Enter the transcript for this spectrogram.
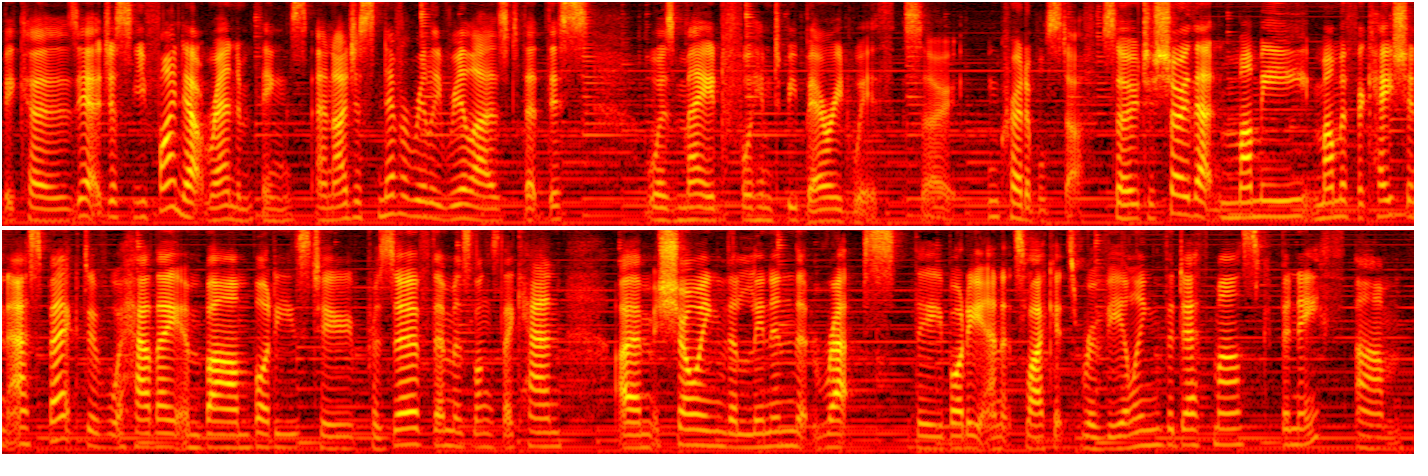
because yeah, just you find out random things, and I just never really realized that this was made for him to be buried with. So incredible stuff. So to show that mummy mummification aspect of how they embalm bodies to preserve them as long as they can, I'm showing the linen that wraps the body, and it's like it's revealing the death mask beneath, um,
